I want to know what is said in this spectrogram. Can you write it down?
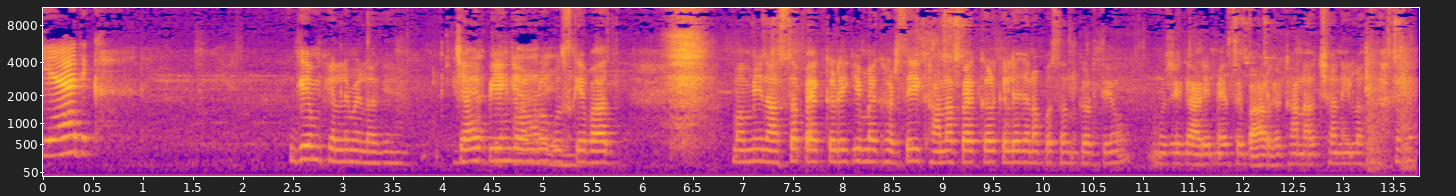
क्या दिखा? गेम खेलने में लगे हैं। चाय पियेंगे हम लोग उसके बाद मम्मी नाश्ता पैक करेगी। मैं घर से ही खाना पैक करके ले जाना पसंद करती हूँ। मुझे गाड़ी में ऐसे बाहर का खाना अच्छा नहीं लगता है।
